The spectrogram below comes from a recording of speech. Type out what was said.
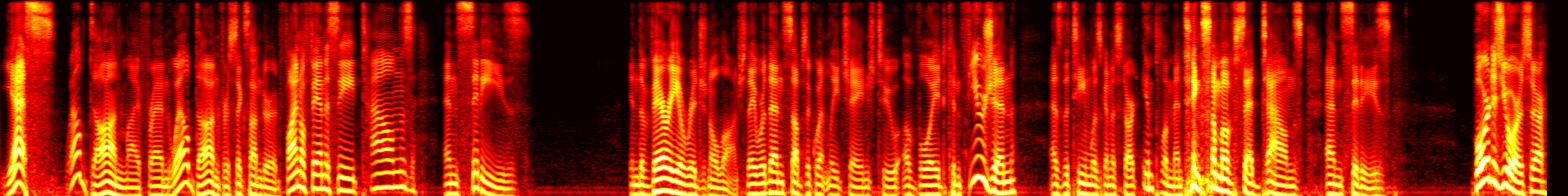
Yes. Well done, my friend. Well done for 600. Final Fantasy towns and cities in the very original launch. They were then subsequently changed to avoid confusion as the team was going to start implementing some of said towns and cities. Board is yours, sir.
